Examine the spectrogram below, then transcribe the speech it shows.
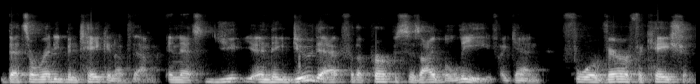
that's already been taken of them. And that's and they do that for the purposes, I believe, again, for verification.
